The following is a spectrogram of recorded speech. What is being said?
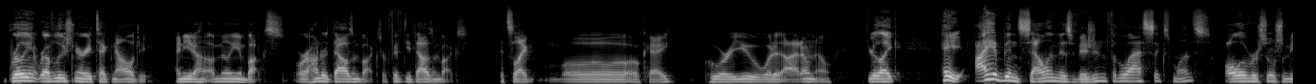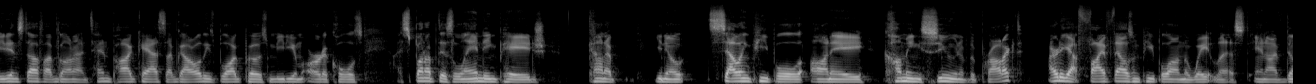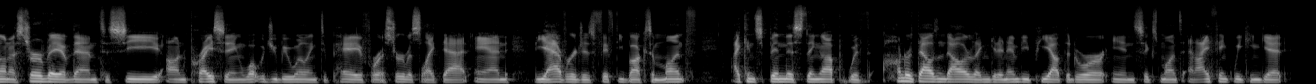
brilliant revolutionary technology, I need a, million bucks or a hundred thousand bucks or 50,000 bucks. It's like, oh, okay. Who are you? What? I don't know. If you're like, hey, I have been selling this vision for the last six months all over social media and stuff. I've gone on 10 podcasts, I've got all these blog posts, Medium articles. I spun up this landing page, kind of, you know, selling people on a coming soon of the product. I already got 5,000 people on the wait list, and I've done a survey of them to see on pricing what would you be willing to pay for a service like that. And the average is 50 bucks a month. I can spin this thing up with $100,000. I can get an MVP out the door in six months, and I think we can get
